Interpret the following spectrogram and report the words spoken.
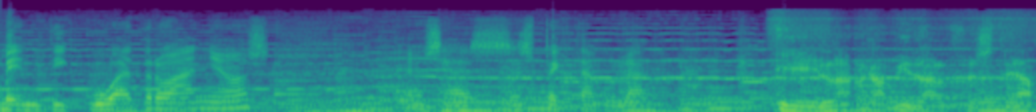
24 años, o sea, es espectacular. Y larga vida al Festeap.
